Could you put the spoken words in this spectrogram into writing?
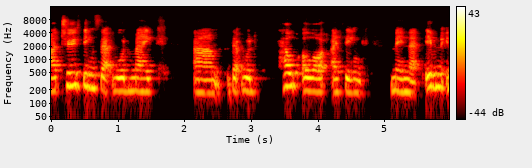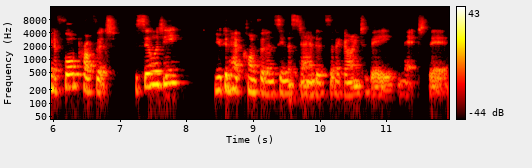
are two things that would make um, that would help a lot. I think mean that even in a for-profit facility, you can have confidence in the standards that are going to be met there.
